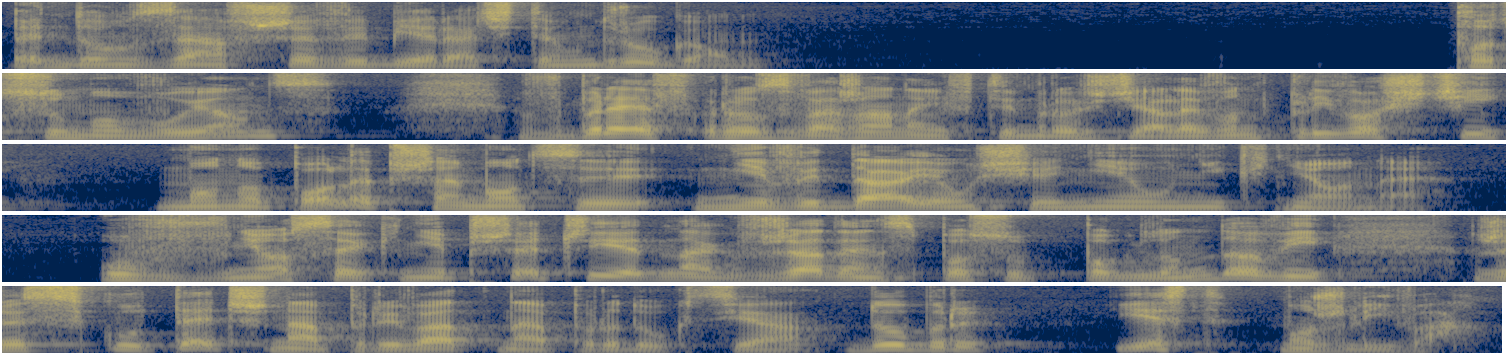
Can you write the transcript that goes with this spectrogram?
będą zawsze wybierać tę drugą. Podsumowując, wbrew rozważanej w tym rozdziale wątpliwości, monopole przemocy nie wydają się nieuniknione. Ów wniosek nie przeczy jednak w żaden sposób poglądowi, że skuteczna prywatna produkcja dóbr jest możliwa.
